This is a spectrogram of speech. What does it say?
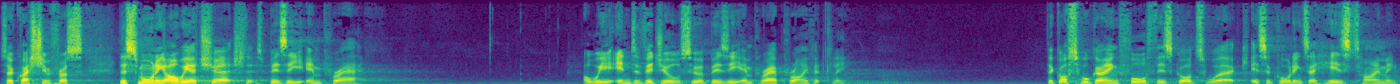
So, a question for us this morning Are we a church that's busy in prayer? Are we individuals who are busy in prayer privately? The gospel going forth is God's work. It's according to His timing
